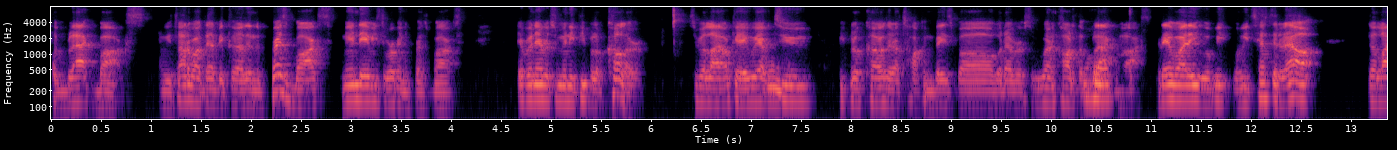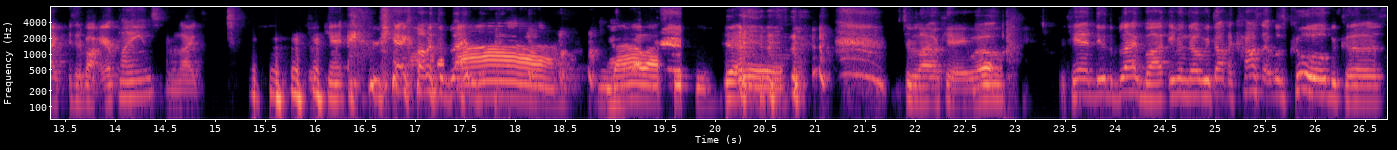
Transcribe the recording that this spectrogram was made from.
the Black Box, and we thought about that because in the press box, me and Dave used to work in the press box. There were never too many people of color, so we're like, okay, we have two people of color that are talking baseball, whatever. So we're gonna call it the Black Box. But everybody, when we when we tested it out, they're like, is it about airplanes? And we're like, we can't we can't call it the Black Box. Ah, now I see. Yeah. so we're like, okay, well, we can't do the black box, even though we thought the concept was cool because,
